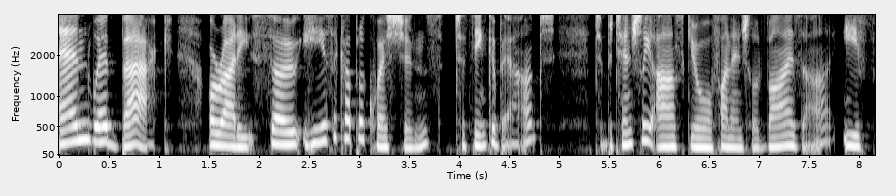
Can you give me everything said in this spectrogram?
And we're back. Alrighty, so here's a couple of questions to think about to potentially ask your financial advisor if,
